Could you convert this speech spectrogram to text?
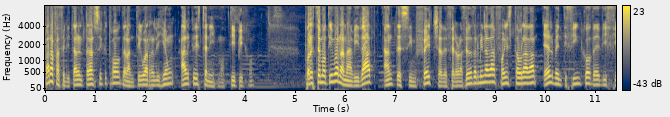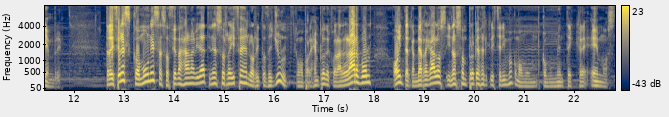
para facilitar el tránsito de la antigua religión al cristianismo típico. Por este motivo, la Navidad, antes sin fecha de celebración determinada, fue instaurada el 25 de diciembre. Tradiciones comunes asociadas a la Navidad tienen sus raíces en los ritos de Yule, como por ejemplo decorar el árbol o intercambiar regalos y no son propias del cristianismo como comúnmente creemos.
